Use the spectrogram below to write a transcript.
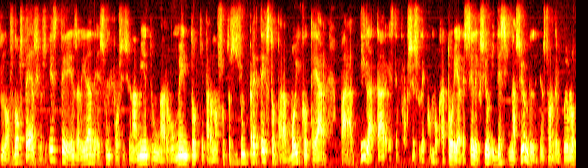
los dos tercios. Este en realidad es un posicionamiento, un argumento que para nosotros es un pretexto para boicotear, para dilatar este proceso de convocatoria, de selección y designación del defensor del pueblo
